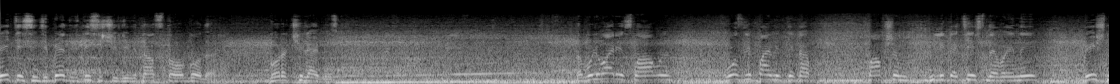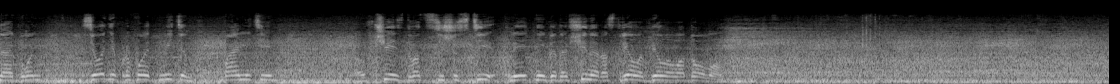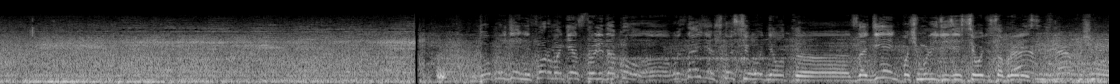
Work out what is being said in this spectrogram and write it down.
3 сентября 2019 года. Город Челябинск. На бульваре Славы, возле памятника павшим Великой Отечественной войны, Вечный огонь, сегодня проходит митинг памяти в честь 26-летней годовщины расстрела Белого дома. Добрый день, информагентство «Ледокол». Э, что сегодня вот э, за день, почему люди здесь сегодня собрались? Я не знаю, почему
